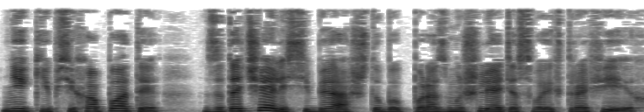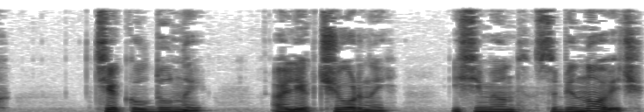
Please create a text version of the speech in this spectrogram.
некие психопаты заточали себя, чтобы поразмышлять о своих трофеях. Те колдуны — Олег Черный и Семен Сабинович.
